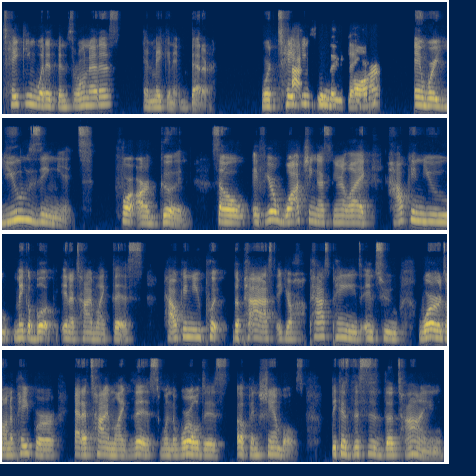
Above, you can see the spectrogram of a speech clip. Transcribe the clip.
taking what has been thrown at us and making it better. We're taking who we are and we're using it for our good. So if you're watching us and you're like, how can you make a book in a time like this? How can you put the past, your past pains into words on a paper at a time like this when the world is up in shambles? Because this is the time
